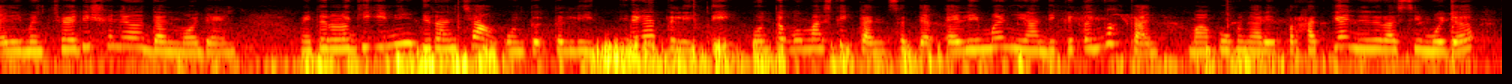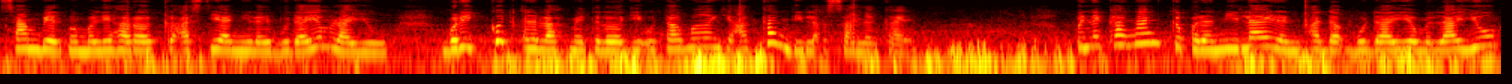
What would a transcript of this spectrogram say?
elemen tradisional dan moden. Metodologi ini dirancang untuk teliti dengan teliti untuk memastikan setiap elemen yang diketengahkan mampu menarik perhatian generasi muda sambil memelihara keaslian nilai budaya Melayu. Berikut adalah metodologi utama yang akan dilaksanakan penekanan kepada nilai dan adab budaya Melayu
